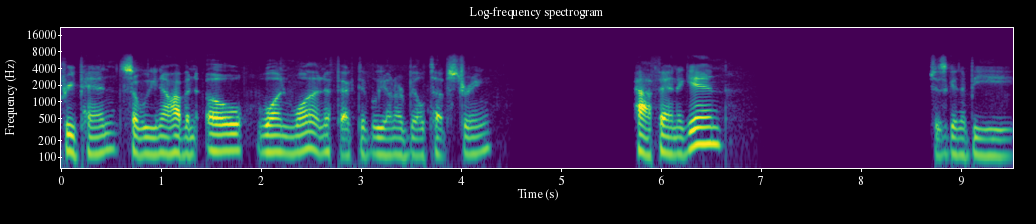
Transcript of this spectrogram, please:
prepend. So we now have an O11 effectively on our built up string. Half n again, which is going to be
